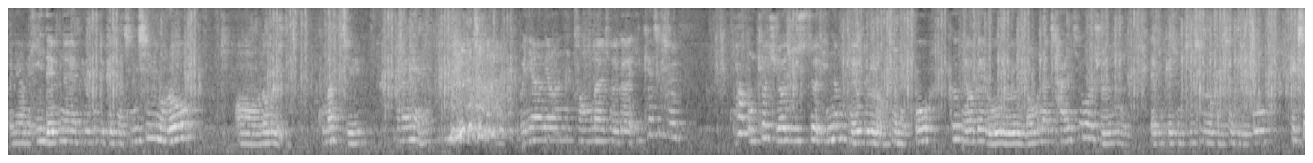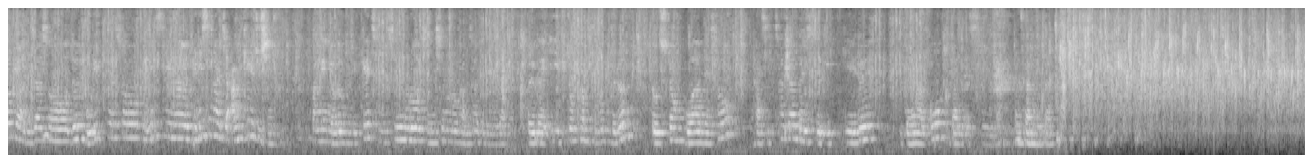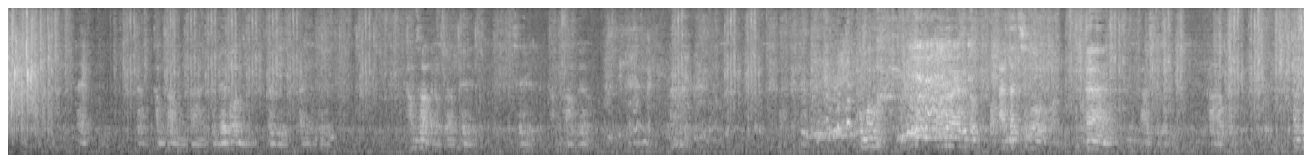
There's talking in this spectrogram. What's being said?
왜냐하면 이 네 분의 배우분들께 제가 진심으로 어, 너무 고맙지 사랑해. 왜냐하면 정말 저희가 이 캐스트를 확 움켜쥐어줄 수 있는 배우들을 넘쳐냈고 그 배역의 롤을 너무나 잘 채워준 네 분께 좀 진심으로 감사드리고 객석에 앉아서 늘 몰입해서 베니싱을 베니싱하지 않게 해주신 관객 여러분들께 진심으로 진심으로 감사드립니다. 저희가 이 부족한 부분들은 또 수정 보완해서 다시 찾아뵐 수 있기를 기대하고 기다리겠습니다. 감사합니다. 네, 자, 감사합니다. 이렇게 매번 여기 아이들이 앞에 제일 감사하고요. 고마워. 고마워요. 그래도 안 다치고, 네, 아시고. 항상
